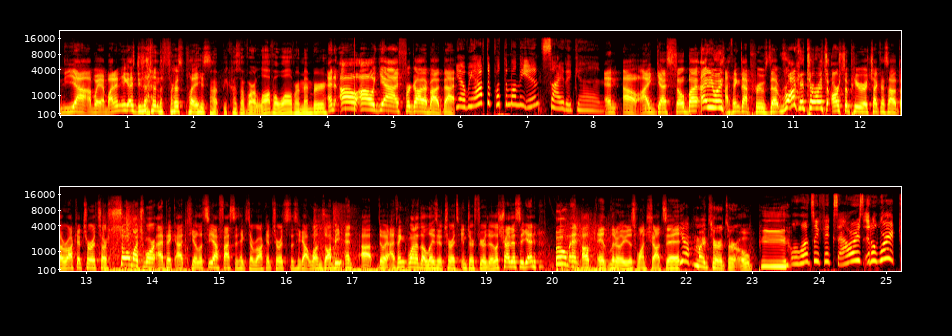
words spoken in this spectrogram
yeah, wait, why didn't you guys do that in the first place? Uh, because of our lava wall, remember? And oh, oh yeah, I forgot about that. yeah, we have to put them on the inside again. And oh, I guess so. But anyways, I think that proves that rocket turrets are superior. Check this out. The rocket turrets are so much more epic. At here, let's see how fast it takes the rocket turrets to take out one zombie. And uh, the way I think one of the laser turrets interfered there. Let's try this again. Boom, and oh, it literally just one shots it. Yep, my turrets are OP. well, once we fix ours, it'll work.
